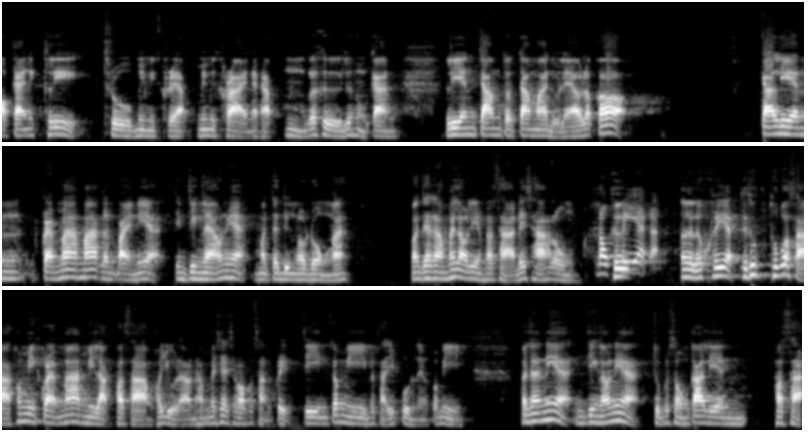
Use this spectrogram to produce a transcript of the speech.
organically through mimicry mimicry นะครับ อืมก็คือเรื่องของการเรียนจำจดจำมาอยู่แล้ว แล้วก็ การเรียน grammar มากเกินไปเนี่ย จริง ๆ แล้วเนี่ย มันจะดึงเราดงนะ มันจะทำให้เราเรียนภาษาได้ช้าลง เราคืเคอรียดอะ เออแล้วเครียด คือทุกทุกภาษาเขามี grammar มีหลักภาษาของเขาอยู่แล้วนะครับ ไม่ใช่เฉพาะภาษาอังกฤษ จีนก็มี ภาษาญี่ปุ่นเนี่ยก็มี เพราะฉะนั้นเนี่ย จริงๆแล้วเนี่ย จุดประสงค์การเรียนภาษา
